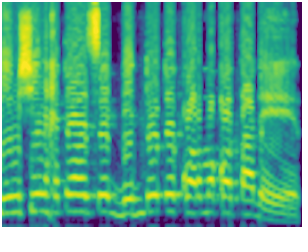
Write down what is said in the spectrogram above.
হিমশিম খেতে হয়েছে বিদ্যুৎ কর্মকর্তাদের।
